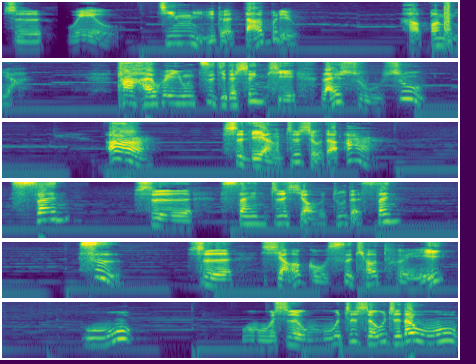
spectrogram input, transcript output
是 whale 鲸鱼的 W，好棒呀！他还会用自己的身体来数数。二是两只手的二，三是三只小猪的三。四是小狗四条腿，五。五是五只手指的五，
